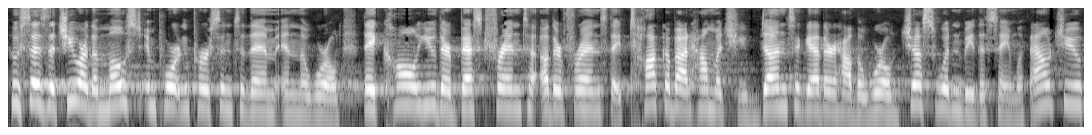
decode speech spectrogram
who says that you are the most important person to them in the world. They call you their best friend to other friends. They talk about how much you've done together, how the world just wouldn't be the same without you.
